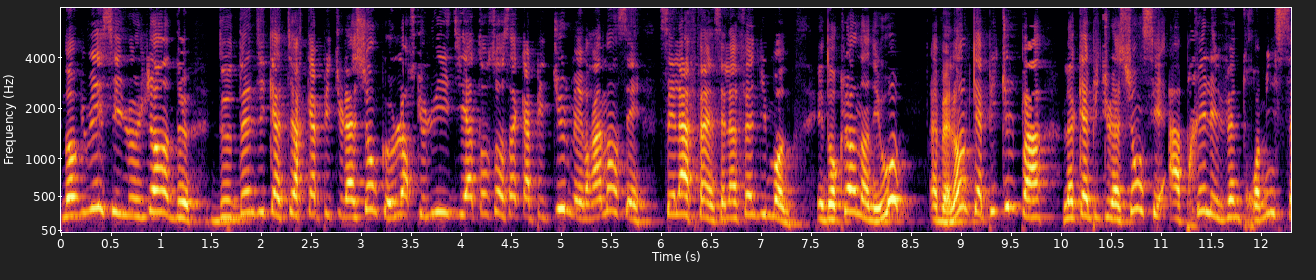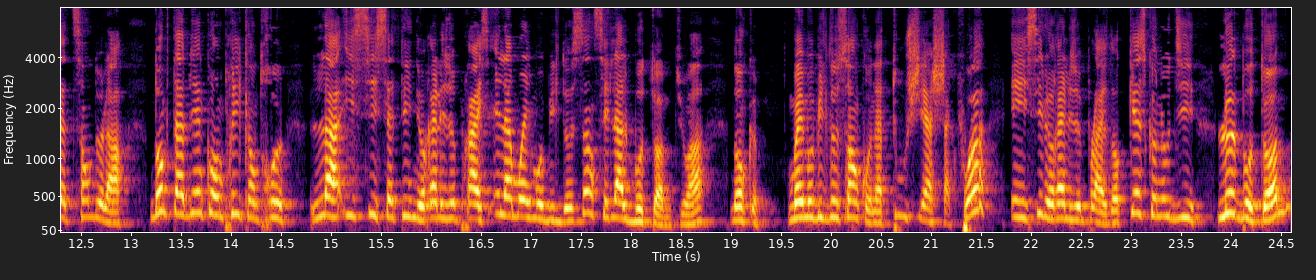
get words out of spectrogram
Donc lui, c'est le genre de d'indicateur capitulation que lorsque lui, il dit attention, ça capitule, mais vraiment, c'est la fin, c'est la fin du monde. Et donc là, on en est où? Eh bien là, on ne capitule pas. La capitulation, c'est après les 23 700 dollars. Donc, tu as bien compris qu'entre là, ici, cette ligne de Release Price et la moyenne mobile 200, c'est là le bottom, tu vois. Donc, moyenne mobile 200 qu'on a touché à chaque fois, et ici, le Release Price. Donc, qu'est-ce qu'on nous dit Le bottom,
